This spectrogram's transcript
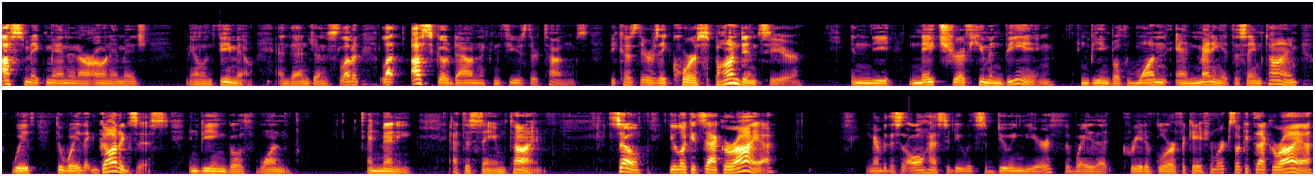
us make man in our own image, male and female. And then Genesis 11, let us go down and confuse their tongues, because there is a correspondence here in the nature of human being in being both one and many at the same time with the way that God exists in being both one and many at the same time. So you look at Zechariah. Remember, this all has to do with subduing the earth, the way that creative glorification works. Look at Zechariah.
